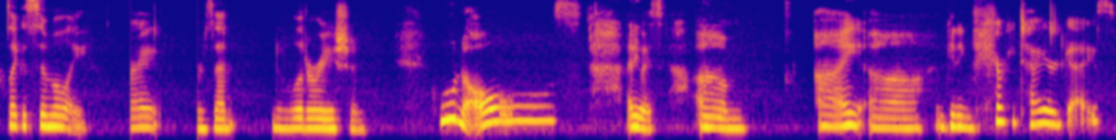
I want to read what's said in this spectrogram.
It's like a simile, right? Or is that an alliteration? Who knows? Anyways, um, I uh, am getting very tired, guys.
